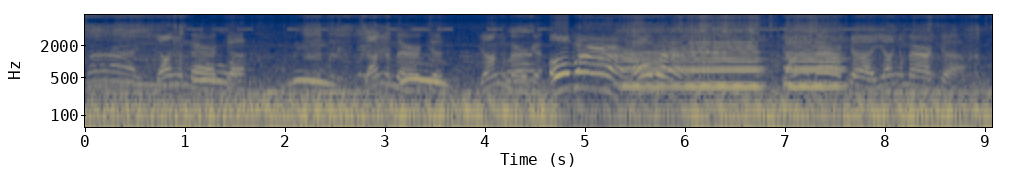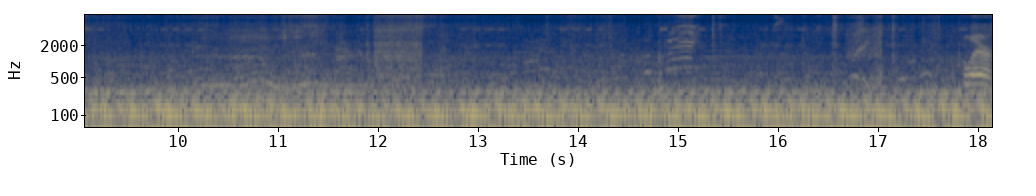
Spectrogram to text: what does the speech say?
five, Young America. four, three, Young America. two, Young America. one. Over! Over! Young America. Young America. Clear.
